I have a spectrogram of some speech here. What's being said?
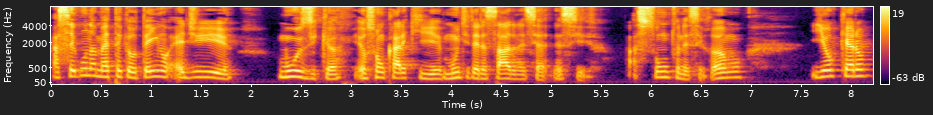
A segunda meta que eu tenho é de música. Eu sou um cara que é muito interessado nesse, nesse assunto, nesse ramo, e eu quero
